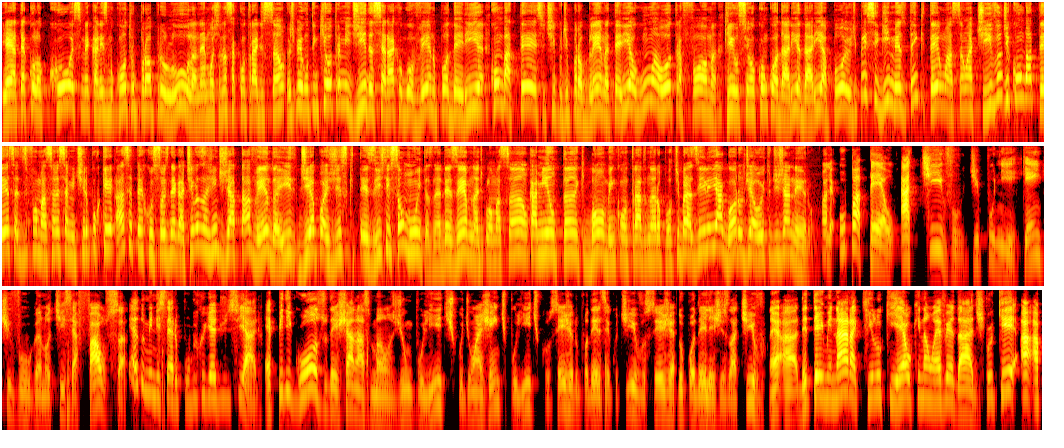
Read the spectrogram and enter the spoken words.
e aí até colocou esse mecanismo contra o próprio Lula, né, mostrando essa contradição. Eu te pergunto, em que outra medida será que o governo poderia combater esse tipo de problema? Teria alguma outra forma que o senhor concordaria, daria apoio, de perseguir mesmo? Tem que ter uma ação ativa de combater essa desinformação, essa mentira, porque as repercussões negativas a gente já está vendo aí, dia após dia, que existem, são muitas, né? Dezembro na diplomação, caminhão-tanque, bomba encontrado no aeroporto de Brasília e agora o dia 8 de janeiro. Olha, o papel ativo de punir quem divulga notícia falsa é do Ministério Público e é Judiciário. É perigoso deixar nas mãos de um político, de um agente político, seja do Poder Executivo, seja do Poder Legislativo, né, a determinar aquilo que é o que não é verdade. Porque a, a,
